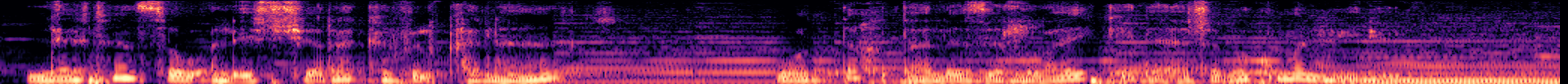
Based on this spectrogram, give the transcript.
لا تنسوا الاشتراك في القناة والضغط على زر لايك إذا أعجبكم الفيديو.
